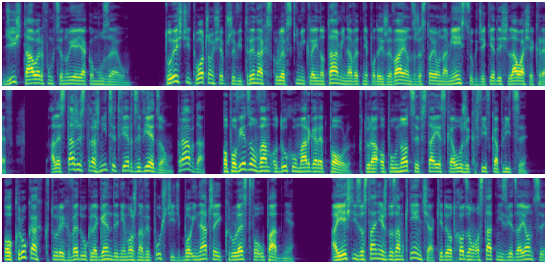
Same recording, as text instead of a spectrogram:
Dziś Tower funkcjonuje jako muzeum. Turyści tłoczą się przy witrynach z królewskimi klejnotami, nawet nie podejrzewając, że stoją na miejscu, gdzie kiedyś lała się krew. Ale starzy strażnicy twierdzy wiedzą, prawda? Opowiedzą wam o duchu Margaret Pole, która o północy wstaje z kałuży krwi w kaplicy. O krukach, których według legendy nie można wypuścić, bo inaczej królestwo upadnie. A jeśli zostaniesz do zamknięcia, kiedy odchodzą ostatni zwiedzający,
